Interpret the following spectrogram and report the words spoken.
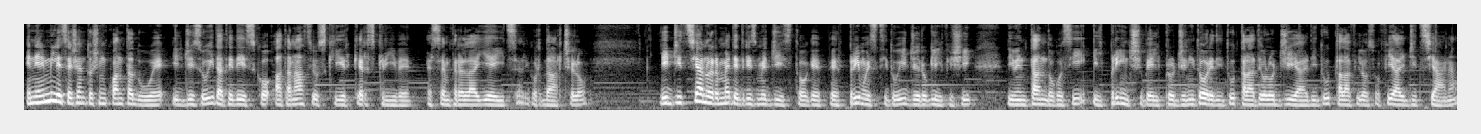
E nel 1652 il gesuita tedesco Athanasius Kircher scrive, è sempre la Yates a ricordarcelo, L'egiziano Ermete Trismegisto, che per primo istituì i geroglifici, diventando così il principe e il progenitore di tutta la teologia e di tutta la filosofia egiziana,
